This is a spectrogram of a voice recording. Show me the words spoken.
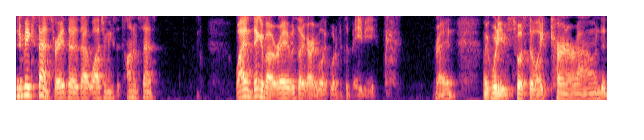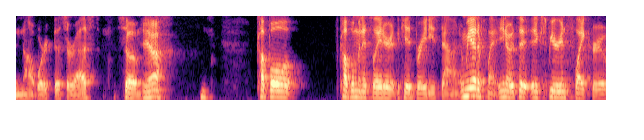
it makes sense right? That, that logic makes a ton of sense. Well i didn't think about it, right it was like all right well, like what if it's a baby right? Like what are you supposed to like turn around and not work this arrest? So yeah. couple couple minutes later, the kid Brady's down, and we had a plan. You know, it's a, an experienced flight crew.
